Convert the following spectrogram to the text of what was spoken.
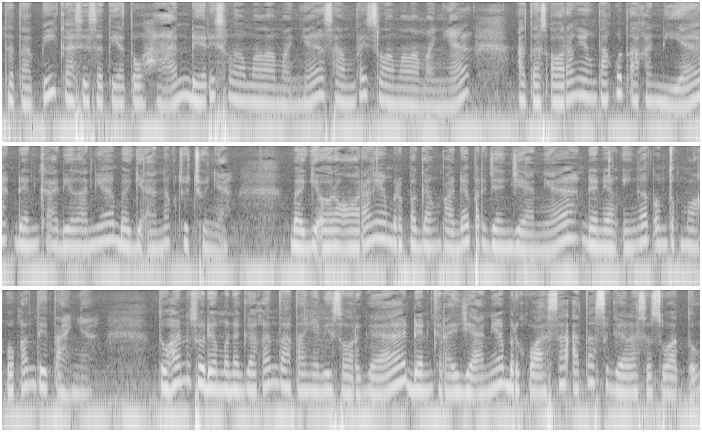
Tetapi kasih setia Tuhan dari selama-lamanya sampai selama-lamanya atas orang yang takut akan Dia dan keadilannya bagi anak cucunya, bagi orang-orang yang berpegang pada perjanjiannya dan yang ingat untuk melakukan titahnya. Tuhan sudah menegakkan tahtanya di sorga dan kerajaannya berkuasa atas segala sesuatu.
